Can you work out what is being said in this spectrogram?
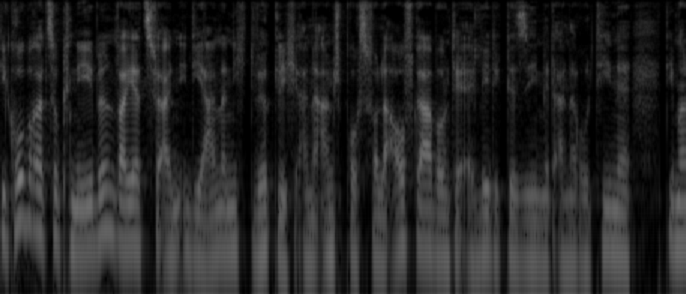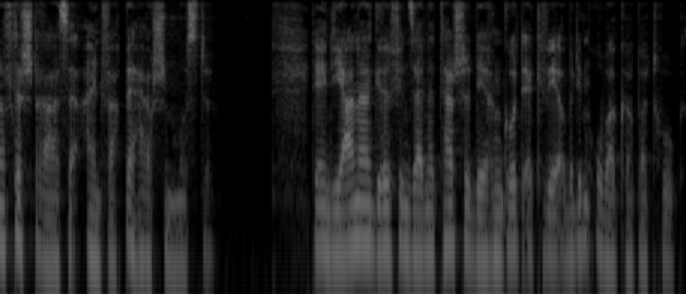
Die Kobra zu knebeln war jetzt für einen Indianer nicht wirklich eine anspruchsvolle Aufgabe und er erledigte sie mit einer Routine, die man auf der Straße einfach beherrschen musste. Der Indianer griff in seine Tasche, deren Gurt er quer über dem Oberkörper trug.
